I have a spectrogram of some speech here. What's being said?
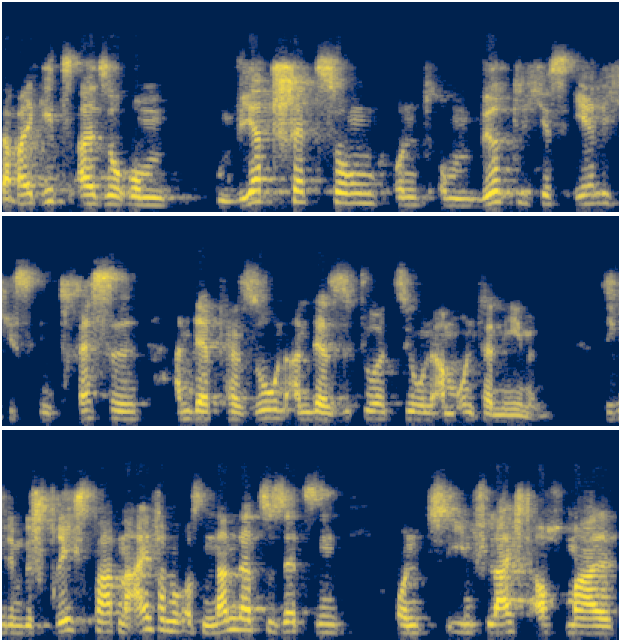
dabei geht es also um, um Wertschätzung und um wirkliches, ehrliches Interesse an der Person, an der Situation, am Unternehmen sich mit dem Gesprächspartner einfach nur auseinanderzusetzen und ihn vielleicht auch mal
